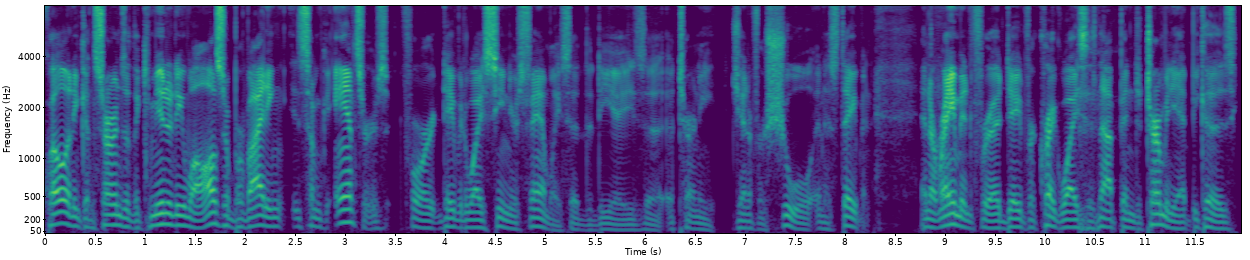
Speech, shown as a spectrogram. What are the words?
quell any concerns of the community while also providing some answers for David Weiss Sr.'s family, said the DA's uh, attorney, Jennifer Schul, in a statement. An arraignment for a date for Craig Weiss has not been determined yet because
